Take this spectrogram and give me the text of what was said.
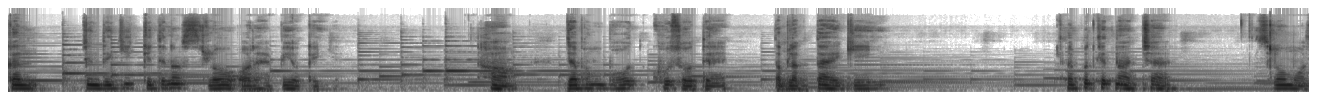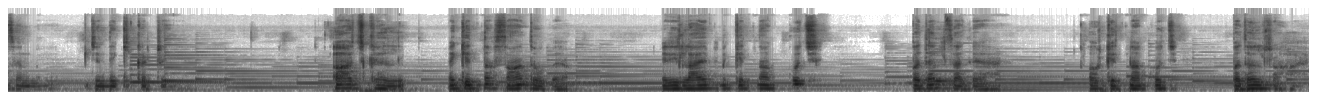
कल ज़िंदगी कितना स्लो और हैप्पी हो गई है। हाँ जब हम बहुत खुश होते हैं, तब लगता है कि सब कुछ कितना अच्छा है। स्लो मोशन में ज़िंदगी कट रही है। आजकल मैं कितना शांत हो गया। मेरी लाइफ में कितना कुछ बदल सा गया है और कितना कुछ बदल रहा है।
